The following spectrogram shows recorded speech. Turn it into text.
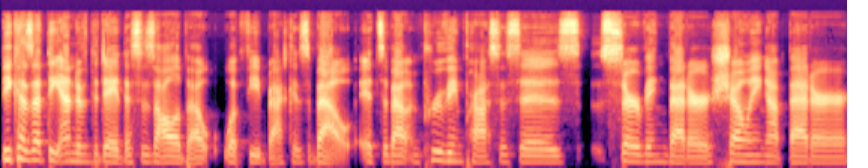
Because at the end of the day, this is all about what feedback is about. It's about improving processes, serving better, showing up better,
